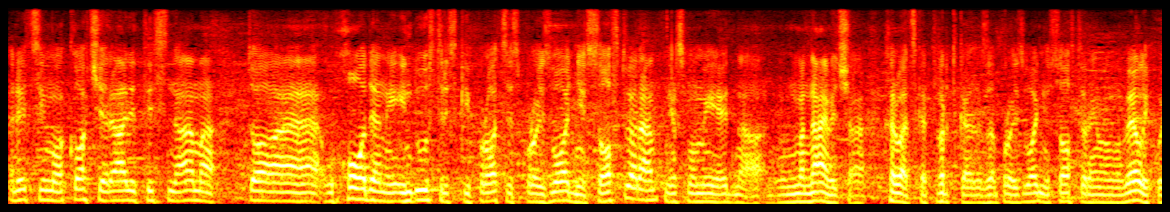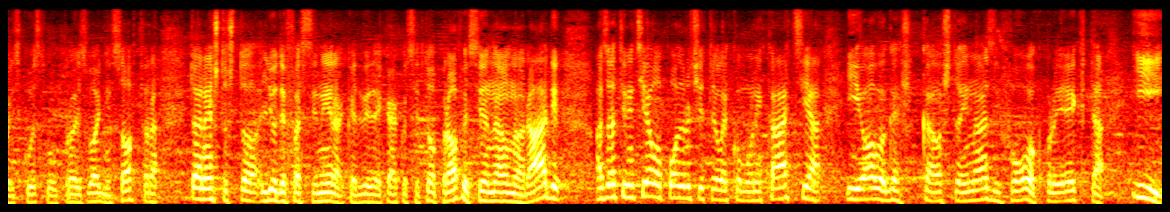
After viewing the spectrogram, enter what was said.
recimo ko će raditi s nama to je uhodani industrijski proces proizvodnje softvera, jer smo mi jedna najveća hrvatska tvrtka za proizvodnju softvera, imamo veliko iskustvo u proizvodnji softvera. To je nešto što ljude fascinira kad vide kako se to profesionalno radi, a zatim je cijelo područje telekomunikacija i ovoga, kao što je naziv ovog projekta, i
